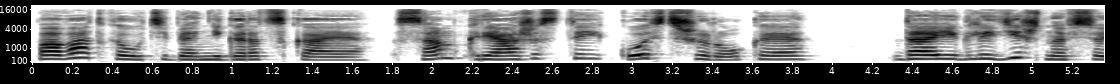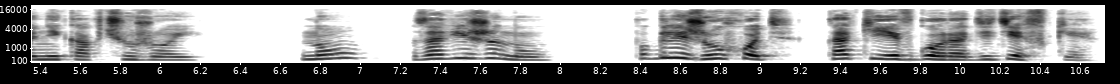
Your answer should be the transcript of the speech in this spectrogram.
«Повадка у тебя не городская, сам кряжестый, кость широкая. Да и глядишь на все не как чужой. Ну, зови жену. Погляжу хоть, какие в городе девки».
